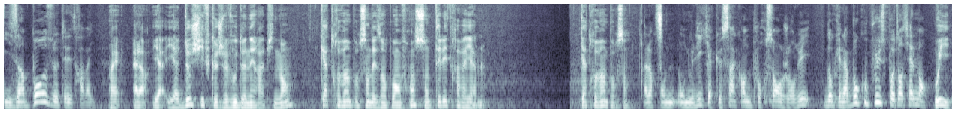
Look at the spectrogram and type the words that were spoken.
ils imposent le télétravail. Ouais. Alors, il y, a deux chiffres que je vais vous donner rapidement. 80% des emplois en France sont télétravaillables. 80%. Alors qu'on on nous dit qu'il n'y a que 50% aujourd'hui, donc il y en a beaucoup plus potentiellement. Oui,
